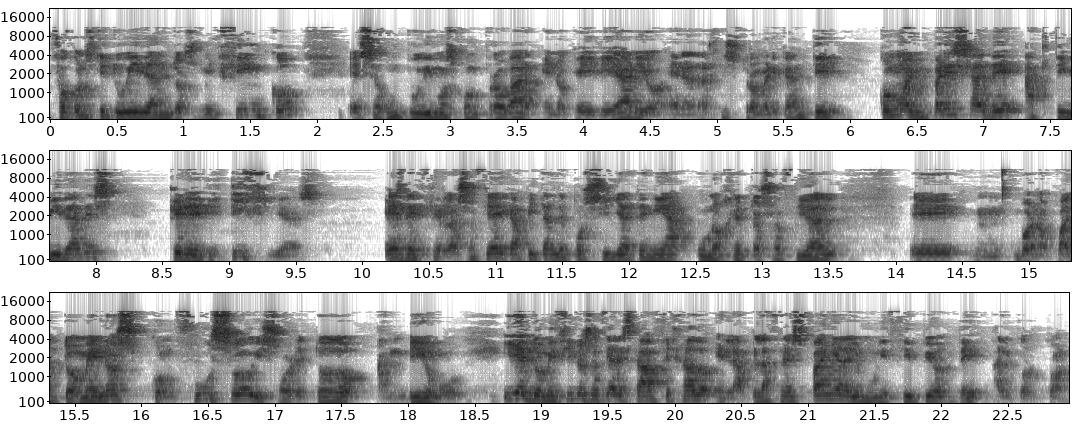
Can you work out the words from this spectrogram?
fue constituida en 2005, eh, según pudimos comprobar en OK Diario en el registro mercantil, como empresa de actividades crediticias. Es decir, la sociedad de capital de por sí ya tenía un objeto social, eh, mm, bueno, cuanto menos confuso y sobre todo ambiguo. Y el domicilio social estaba fijado en la Plaza España del municipio de Alcorcón.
